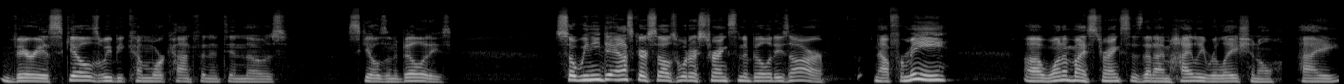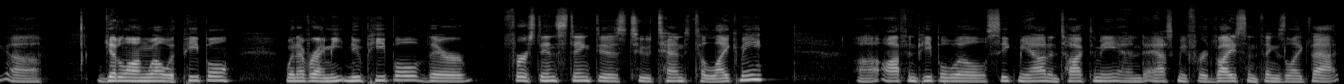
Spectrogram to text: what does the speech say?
various skills, we become more confident in those skills and abilities. So we need to ask ourselves what our strengths and abilities are. Now, for me, uh, one of my strengths is that I'm highly relational. I uh, get along well with people. Whenever I meet new people, their first instinct is to tend to like me. Uh, often people will seek me out and talk to me and ask me for advice and things like that.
